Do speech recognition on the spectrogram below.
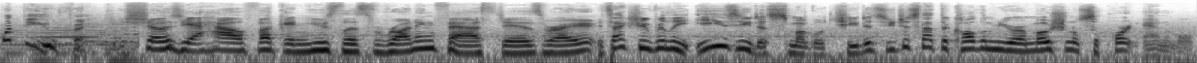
What do you think? Shows you how fucking useless running fast is, right? It's actually really easy to smuggle cheetahs. You just have to call them your emotional support animal.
